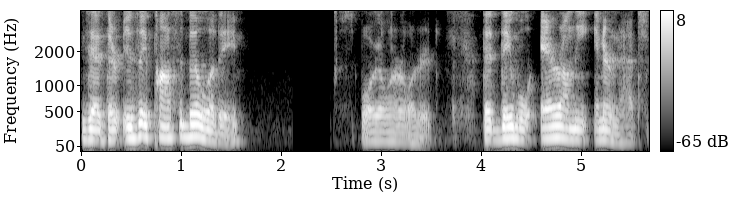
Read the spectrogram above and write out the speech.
is that there is a possibility spoiler alert, that they will air on the internet.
